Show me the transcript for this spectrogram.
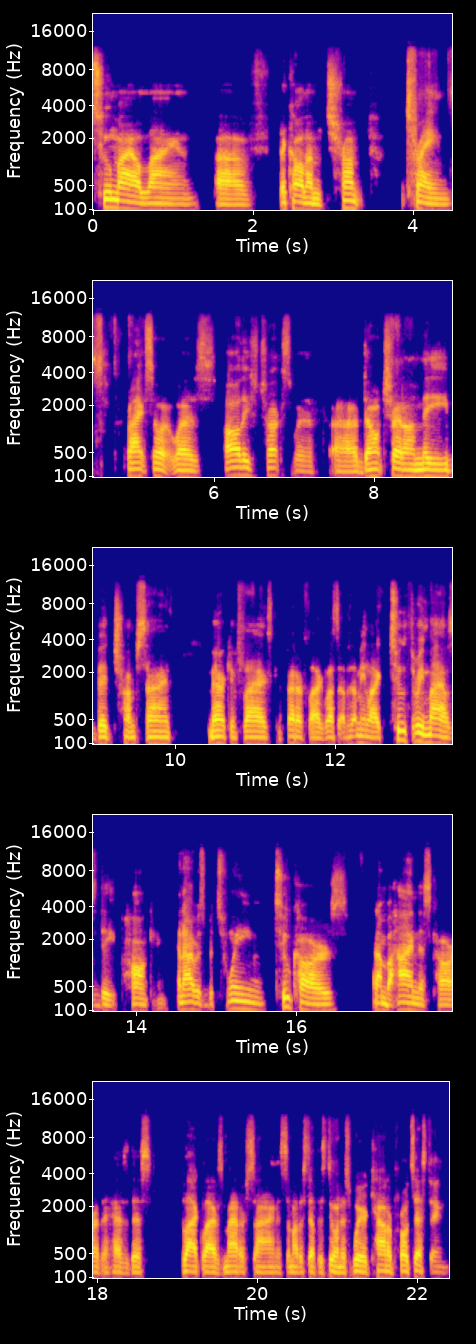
two mile line of, they call them Trump trains, right? So it was all these trucks with uh, "Don't tread on me," big Trump signs, American flags, Confederate flags, lots of, I mean, like two, three miles deep, honking. And I was between two cars, and I'm behind this car that has this Black Lives Matter sign and some other stuff that's doing this weird counter protesting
